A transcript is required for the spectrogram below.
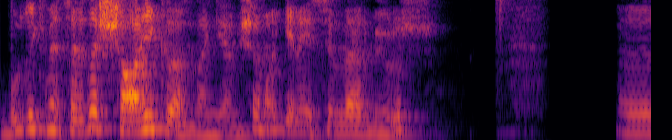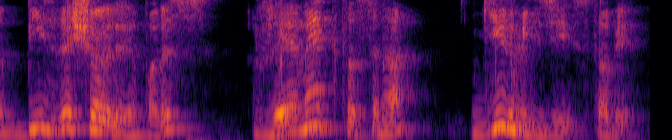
Buradaki mesaj da Şahi klanından gelmiş ama gene isim vermiyoruz. Ee, biz de şöyle yaparız. RM kıtasına girmeyeceğiz tabi.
